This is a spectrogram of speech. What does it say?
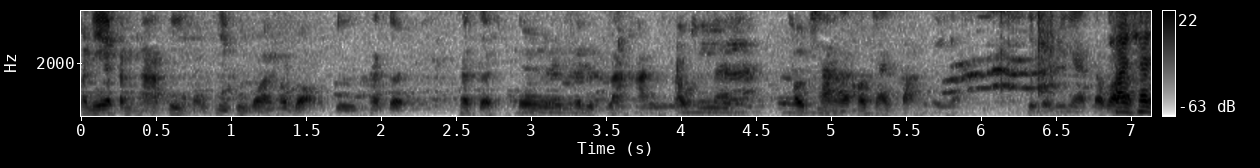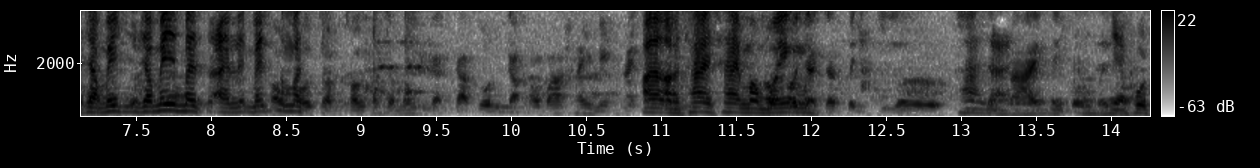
คราวนี้ปัญหาคือของที่คุณบอยเขาบอกคือถ้าเกิดถ้าเกิดโกงสรุปราคาที่เขาใช่ไหมเขาช่างแล้วเขาจ่ายตังค์เลยไงคือตรงนี้ไงแต่ว่าใช่ใช่จะไม่จะไม่ไม่ไม่ไม่เขาไม่เขาจะเขาจะไม่กลับโดนกลับเพราะว่าให้ไม่ให้อ่าอ่าใช่ใช่มาเขาเว้งก็อยากจะเป็นกิโลใช่ใช่ได้ให้ตรงไปเนี่ยพูด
